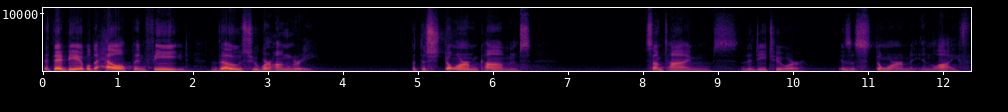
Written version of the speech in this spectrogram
that they'd be able to help and feed those who were hungry. But the storm comes. Sometimes the detour is a storm in life.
